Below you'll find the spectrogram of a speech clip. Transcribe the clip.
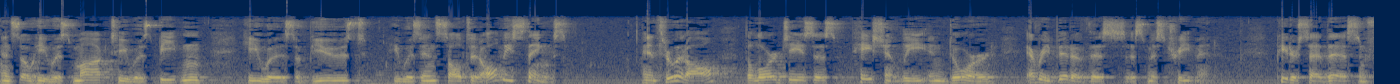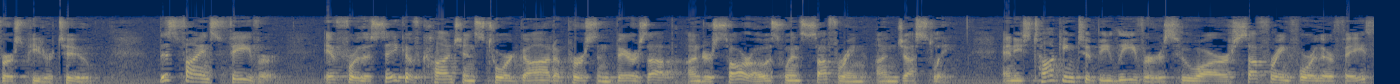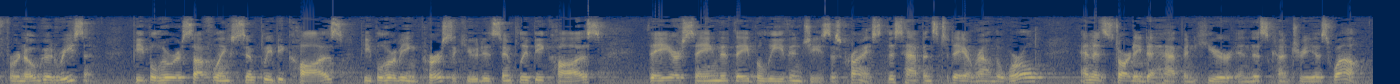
And so he was mocked, he was beaten, he was abused, he was insulted, all these things. And through it all, the Lord Jesus patiently endured every bit of this, this mistreatment. Peter said this in 1 Peter 2 This finds favor if, for the sake of conscience toward God, a person bears up under sorrows when suffering unjustly. And he's talking to believers who are suffering for their faith for no good reason. People who are suffering simply because, people who are being persecuted simply because they are saying that they believe in Jesus Christ. This happens today around the world, and it's starting to happen here in this country as well.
